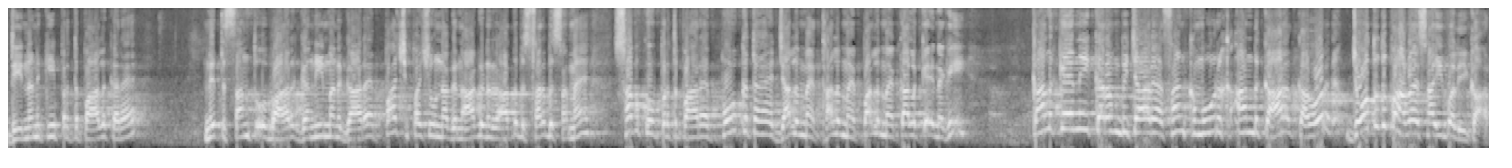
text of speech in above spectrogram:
ਦੀਨਨ ਕੀ ਪ੍ਰਤਪਾਲ ਕਰੈ? ਨਿਤ ਸੰਤ ਉਭਾਰ, ਗਨੀ ਮਨ ਗਾਰੈ। ਪਛ ਪਸ਼ੂ ਨਗ ਨਾਗਣ ਰਾਤ ਸਰਬ ਸਮੈ। ਸਭ ਕੋ ਪ੍ਰਤਪਾਰੈ, ਪੋਕਤ ਹੈ ਜਲ ਮੈਂ, ਥਲ ਮੈਂ, ਪਲ ਮੈਂ, ਕਲ ਕੇ ਨਹੀਂ। ਕਲ ਕੇ ਨਹੀਂ ਕਰਮ ਵਿਚਾਰੈ ਸੰਖ ਮੂਰਖ ਅੰਧਕਾਰ ਕੌਰ, ਜੋ ਤੁਧ ਭਾਵੈ ਸਾਈ ਭਲੀ ਕਾਰ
